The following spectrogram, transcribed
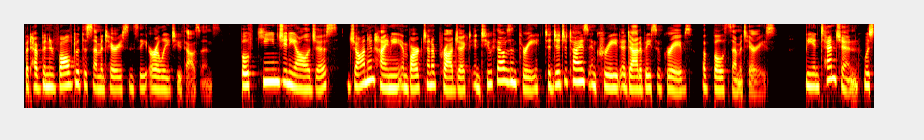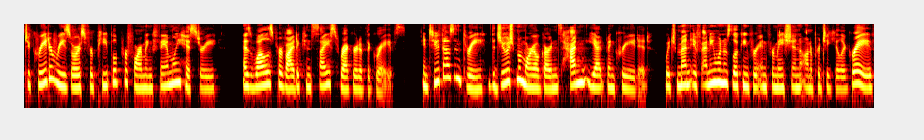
but have been involved with the cemetery since the early 2000s. Both keen genealogists, John and Jaime embarked on a project in 2003 to digitize and create a database of graves of both cemeteries. The intention was to create a resource for people performing family history as well as provide a concise record of the graves. In 2003, the Jewish Memorial Gardens hadn't yet been created, which meant if anyone was looking for information on a particular grave,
